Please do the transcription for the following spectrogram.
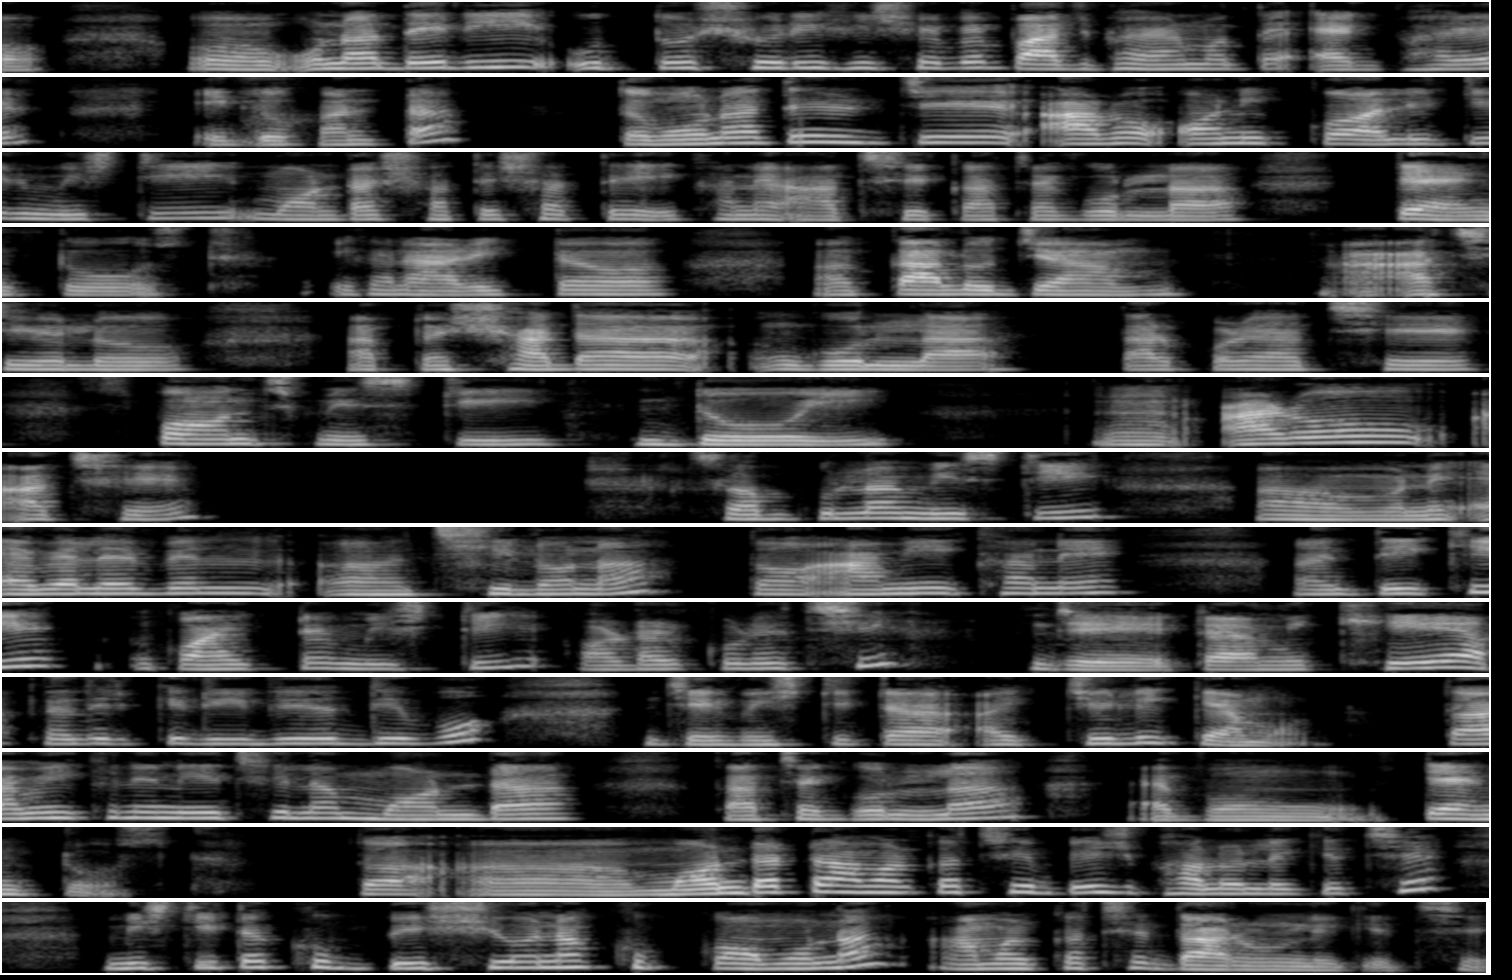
ওনাদেরই উত্তরসূরি হিসেবে পাঁচ ভাইয়ের মধ্যে এক ভাইয়ের এই দোকানটা। তো ওনাদের যে আরও অনেক কোয়ালিটির মিষ্টি মন্ডার সাথে সাথে এখানে আছে কাঁচাগোল্লা ট্যাং টোস্ট, এখানে আরেকটা কালো জাম আছে হলো আপনার সাদা গোল্লা তারপরে আছে স্পঞ্জ, মিষ্টি, দই আরও আছে। সবগুলা মিষ্টি মানে অ্যাভেলেবেল ছিল না। তো আমি এখানে দেখে কয়েকটা মিষ্টি অর্ডার করেছি, যে এটা আমি খেয়ে আপনাদেরকে রিভিউ দিব যে মিষ্টিটা অ্যাকচুয়ালি কেমন। তো আমি এখানে নিয়েছিলাম মন্ডা কাঁচাগোল্লা এবং ট্যাং টোস্ট। তো মন্ডাটা আমার কাছে বেশ ভালো লেগেছে। মিষ্টিটা খুব বেশিও না, খুব কমও না, আমার কাছে দারুণ লেগেছে।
